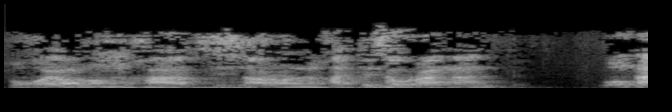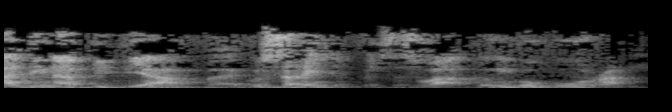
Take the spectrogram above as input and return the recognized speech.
pokoknya orang hadis. Naron hadis ngantuk Wong kanjeng Nabi piyambak iku sering nyebut sesuatu niku kurang.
